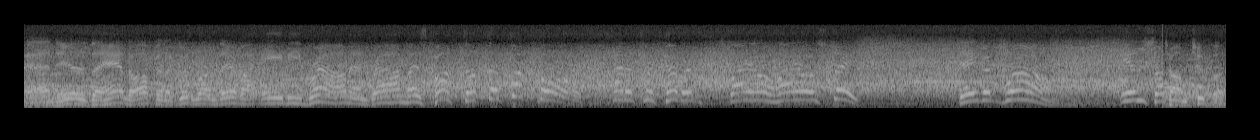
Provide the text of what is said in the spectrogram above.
And here's the handoff and a good run there by A.B. Brown. And Brown has coughed up the football. And it's recovered by Ohio State. David Brown. Inside. Tom Tupa.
